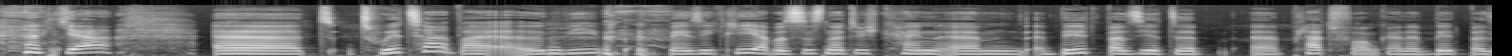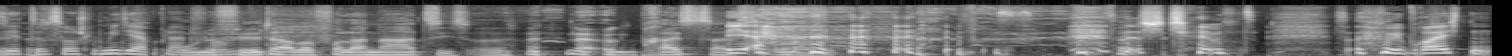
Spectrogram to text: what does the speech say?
ja, äh, Twitter bei irgendwie basically, aber es ist natürlich kein ähm, bildbasierte äh, Plattform, keine bildbasierte Social Media Plattform. Ohne Filter, aber voller Nazis. Na, irgendein Preis zahlt ja. das stimmt. Wir bräuchten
